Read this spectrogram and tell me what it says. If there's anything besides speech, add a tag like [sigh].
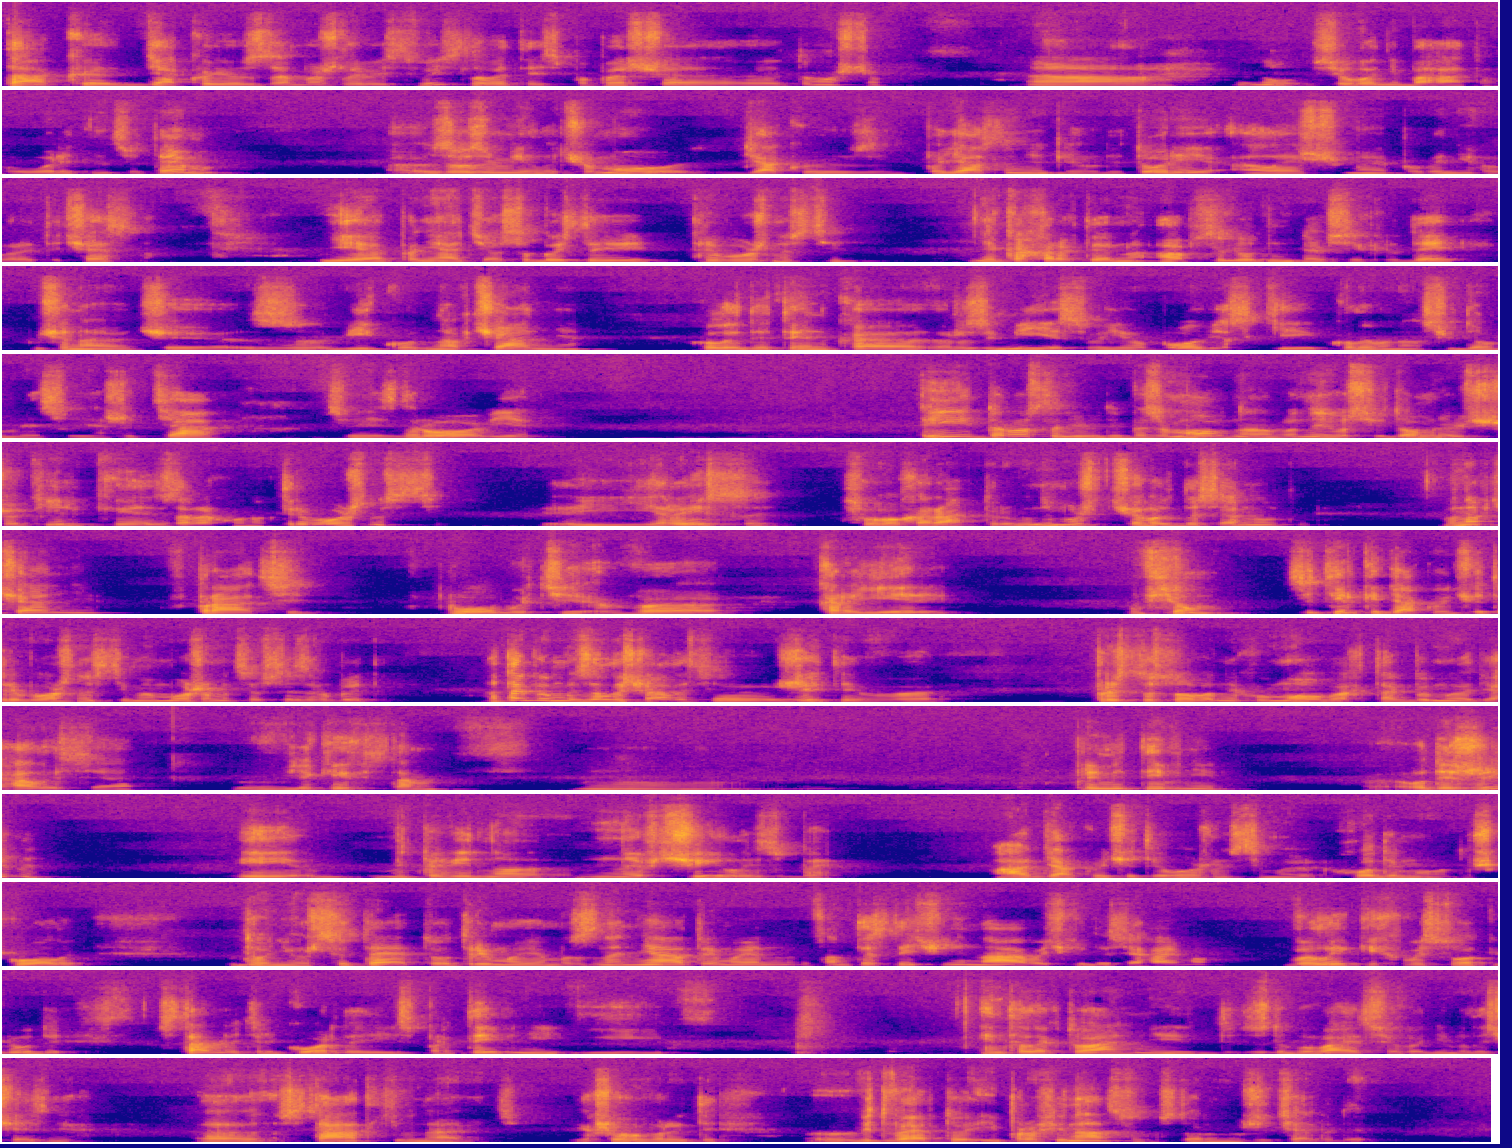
Так, дякую за можливість висловитись. По-перше, е, тому що е, ну, сьогодні багато говорять на цю тему. Е, Зрозуміло, чому. Дякую за пояснення для аудиторії, але ж ми повинні говорити чесно. Є поняття особистої тривожності, яка характерна абсолютно для всіх людей, починаючи з віку навчання, коли дитинка розуміє свої обов'язки, коли вона усвідомлює своє життя, своє здоров'я. І дорослі люди, безумовно, вони усвідомлюють, що тільки за рахунок тривожності і риси свого характеру вони можуть чогось досягнути в навчанні, в праці, в побуті, в кар'єрі, у всьому. Це тільки дякуючи тривожності ми можемо це все зробити. А так би ми залишалися жити в пристосованих умовах, так би ми одягалися в якихось там примітивні одежини і, відповідно, не вчились би. А дякуючи тривожності, ми ходимо до школи, до університету, отримуємо знання, отримуємо фантастичні навички, досягаємо великих висот. Люди ставлять рекорди і спортивні, і інтелектуальні, здобувають сьогодні величезних е, статків, навіть якщо говорити е, відверто і про фінансову сторону життя людей.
